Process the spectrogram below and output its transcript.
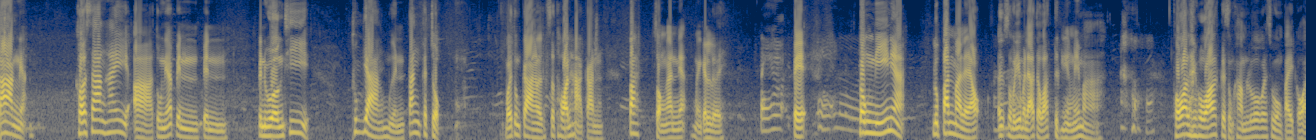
สร้างเนี่ยเขาสร้างให้อ่าตรงเนี้ยเป็นเป็นเป็นเวิร์กที่ทุกอย่างเหมือนตั้งกระจก ไว้ตรงกลางแล้วสะท้อนหากันป่ะสองอันเนี้ยเหมือนกันเลย เป๊ะเป๊ะ เป๊ะเลยตรงนี้เนี่ยรูปปั้นมาแล้วเอ้ยอ่าสวัสดีมาแล้วแต่ว่าตึกยังไม่มา เพราะว่าอะไรเพราะว่าเกิดสงครามโลกราชวงศ์ไปก่อน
